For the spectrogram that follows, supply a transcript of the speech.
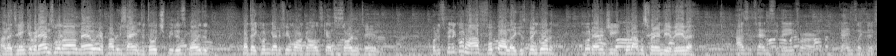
And I think if it ends one all now, you're probably saying the Dutch be disappointed that they couldn't get a few more goals against this Ireland team. But it's been a good half of football. Like it's been good, good energy, good atmosphere in the Aviva, as it tends to be for games like this.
